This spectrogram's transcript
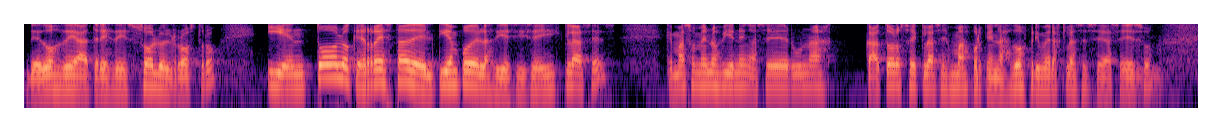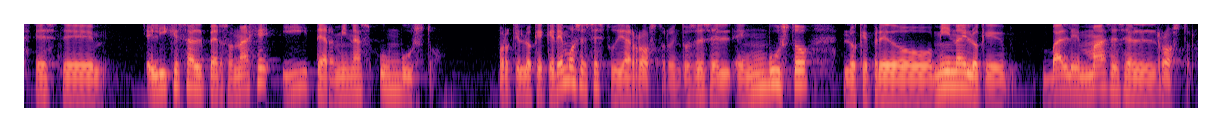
de 2D a 3D, solo el rostro, y en todo lo que resta del tiempo de las 16 clases, que más o menos vienen a ser unas 14 clases más, porque en las dos primeras clases se hace eso, este, eliges al personaje y terminas un busto. Porque lo que queremos es estudiar rostro. Entonces, en un busto lo que predomina y lo que vale más es el rostro.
